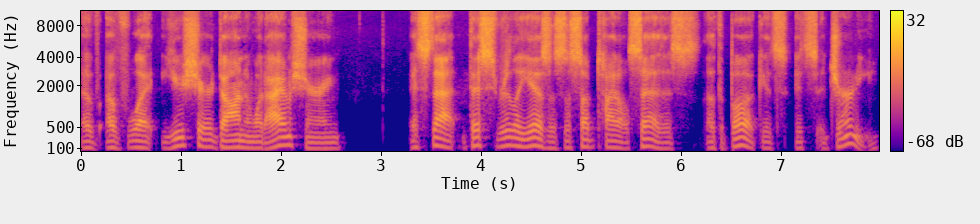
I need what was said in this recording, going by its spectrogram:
of of what you share, Dawn, and what I'm sharing, it's that this really is, as the subtitle says of the book, it's it's a journey.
